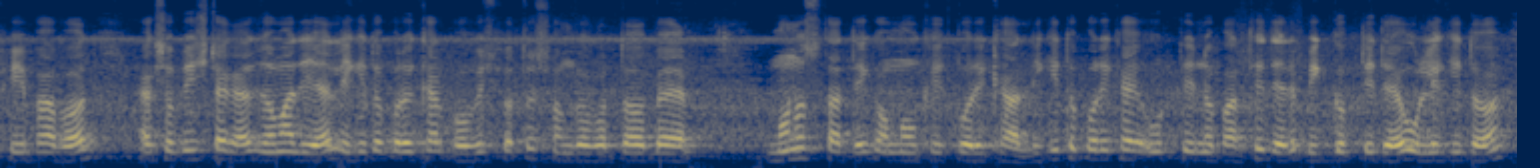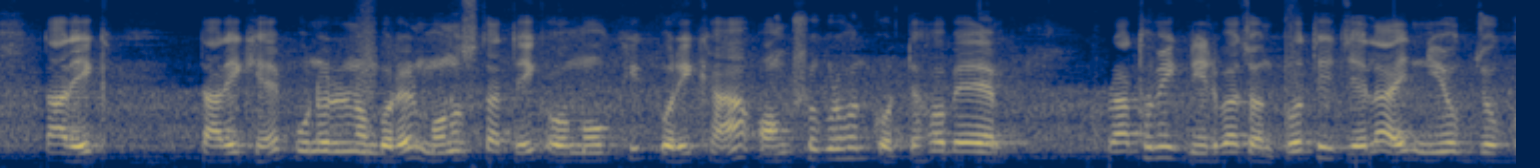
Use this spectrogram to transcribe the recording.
ফি বাবদ একশো বিশ টাকা জমা দিয়ে লিখিত পরীক্ষার প্রবেশপত্র সংগ্রহ করতে হবে। মনস্তাত্ত্বিক ও মৌখিক পরীক্ষা। লিখিত পরীক্ষায় উত্তীর্ণ প্রার্থীদের বিজ্ঞপ্তিতে উল্লিখিত তারিখ, তারিখে পনেরো নম্বরের মনস্তাত্ত্বিক ও মৌখিক পরীক্ষা অংশগ্রহণ করতে হবে। প্রাথমিক নির্বাচন প্রতি জেলায় নিয়োগযোগ্য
